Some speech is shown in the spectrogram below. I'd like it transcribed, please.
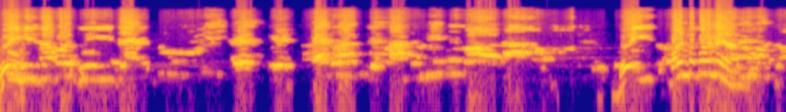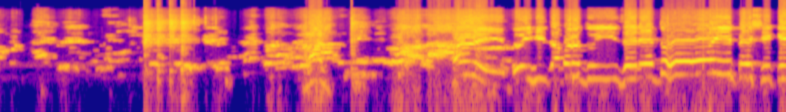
দুই জবর দুই জেরে এই, দুই জবর দুই জেরে দুই পেশিকে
